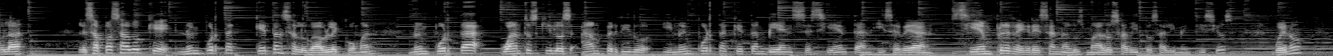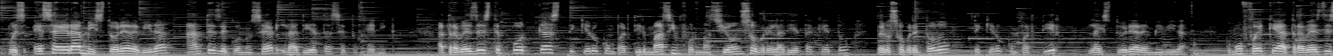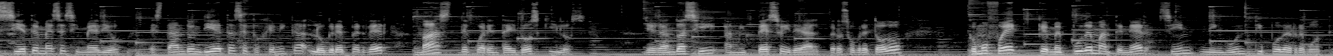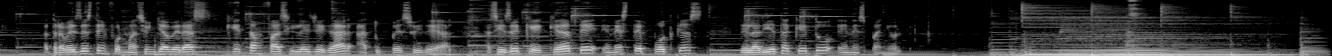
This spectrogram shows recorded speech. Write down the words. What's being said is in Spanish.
Hola, ¿les ha pasado que no importa qué tan saludable coman, no importa cuántos kilos han perdido y no importa qué tan bien se sientan y se vean, siempre regresan a los malos hábitos alimenticios? Bueno, pues esa era mi historia de vida antes de conocer la dieta cetogénica. A través de este podcast te quiero compartir más información sobre la dieta keto, pero sobre todo te quiero compartir la historia de mi vida. Cómo fue que a través de 7 meses y medio estando en dieta cetogénica logré perder más de 42 kilos, llegando así a mi peso ideal, pero sobre todo cómo fue que me pude mantener sin ningún tipo de rebote. A través de esta información ya verás qué tan fácil es llegar a tu peso ideal. Así es de que quédate en este podcast de la dieta keto en español.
